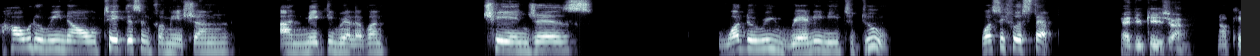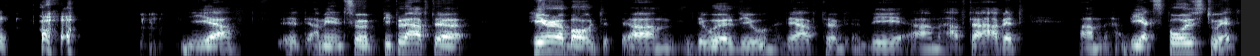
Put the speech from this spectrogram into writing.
how do we now take this information and make the relevant changes? What do we really need to do? What's the first step? Education. Okay. Yeah, it, I mean, so people have to hear about um, the worldview. They have to be um, have to have it, um, be exposed to it.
